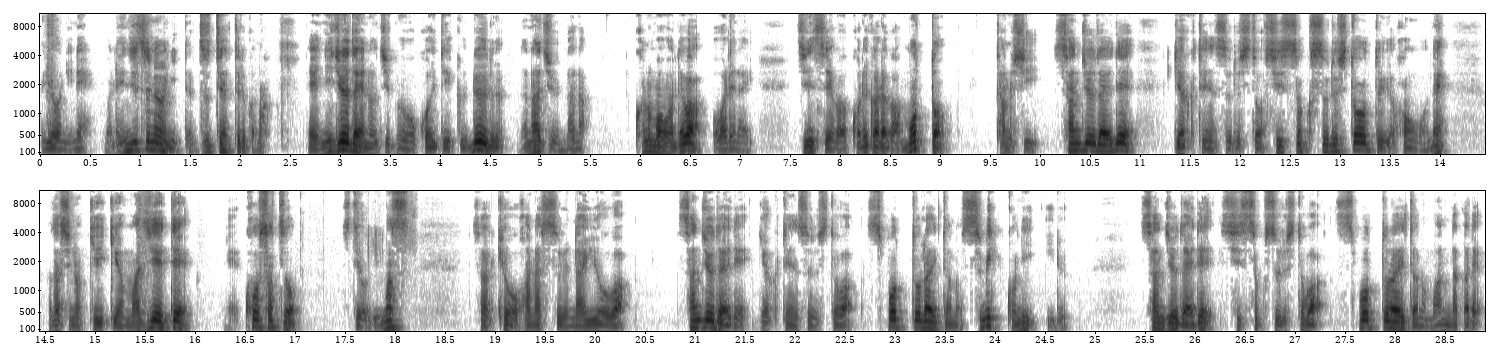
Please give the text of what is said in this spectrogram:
ようにね、まあ、連日のようにってずっとやってるかな。20代の自分を超えていくルール77。このままでは終われない。人生はこれからがもっと楽しい。30代で逆転する人、失速する人という本をね、私の経験を交えて考察をしております。さあ、今日お話しする内容は、30代で逆転する人はスポットライトの隅っこにいる。30代で失速する人はスポットライトの真ん中で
